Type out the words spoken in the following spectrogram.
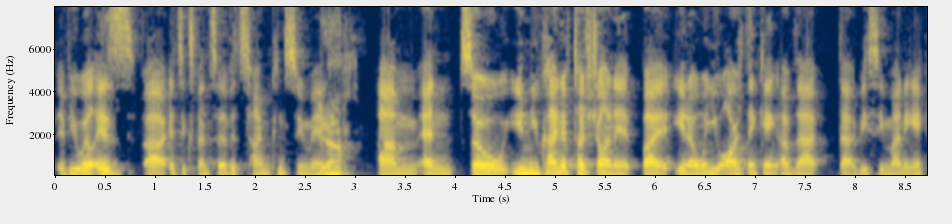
if you will, is uh, it's expensive. It's time consuming. Yeah. Um, and so you you kind of touched on it, but you know when you are thinking of that that VC money,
